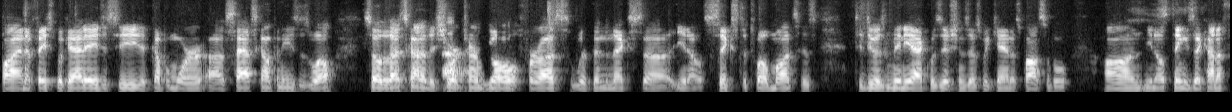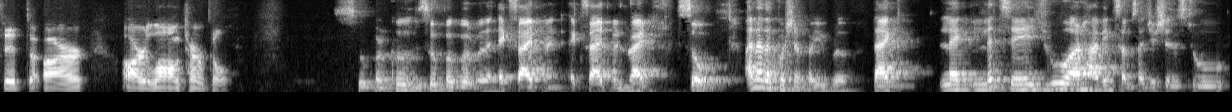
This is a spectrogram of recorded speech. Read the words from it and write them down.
buying a Facebook ad agency, a couple more uh, SaaS companies as well. So that's kind of the short-term goal for us within the next uh, you know six to 12 months is to do as many acquisitions as we can as possible on you know things that kind of fit our our long-term goal. Super cool, super cool, brother. Excitement, excitement, right? So another question for you, bro. Like, like let's say you are having some suggestions to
